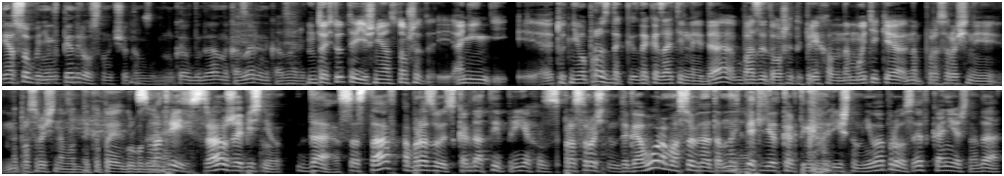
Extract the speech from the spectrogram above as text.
Я особо не выпендривался, ну, что там, ну, как бы, да, наказали, наказали. Ну, то есть тут ты видишь нюанс в том, что они... э, Тут не вопрос док- доказательный, да, базы того, что ты приехал на мотике, на просроченный, на просроченном вот ДКП, грубо говоря. Смотрите, сразу же объясню. Да, состав образуется, когда ты приехал с просроченным договором, особенно там на Да. 5 лет, как ты говоришь, там не вопрос. Это, конечно, да.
